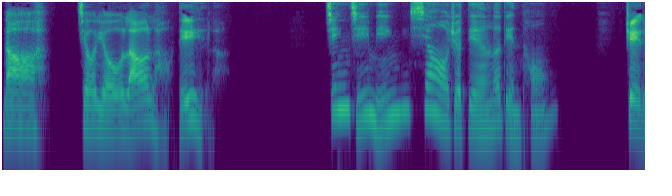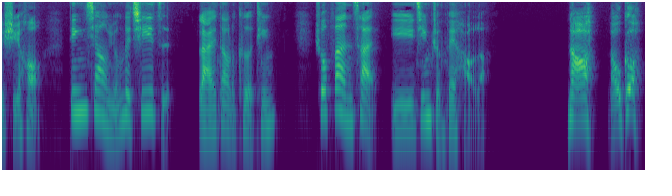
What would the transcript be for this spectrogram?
那就有劳老弟了。金吉明笑着点了点头。这个时候，丁向荣的妻子来到了客厅，说饭菜已经准备好了。那老哥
